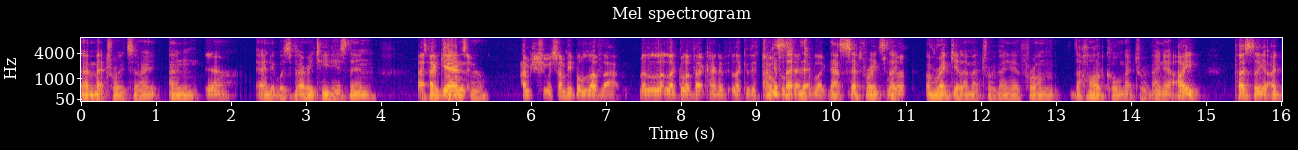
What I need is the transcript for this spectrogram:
uh, Metroid, sorry, and yeah, and it was very tedious then. Again, I'm sure some people love that, like love that kind of like the total that, sense that, of like that separates like a regular Metroidvania from the hardcore Metroidvania. I personally, I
